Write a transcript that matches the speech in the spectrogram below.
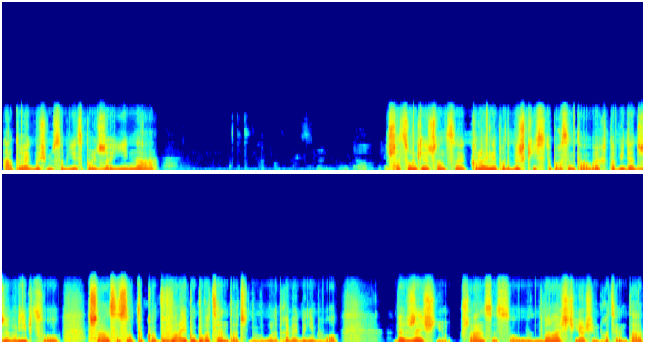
a to jakbyśmy sobie spojrzeli na szacunki dotyczące kolejnej podwyżki stóp procentowych, to widać, że w lipcu szanse są tylko 2,5%, czyli to w ogóle prawie jakby nie było. We wrześniu szanse są 12,8%,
